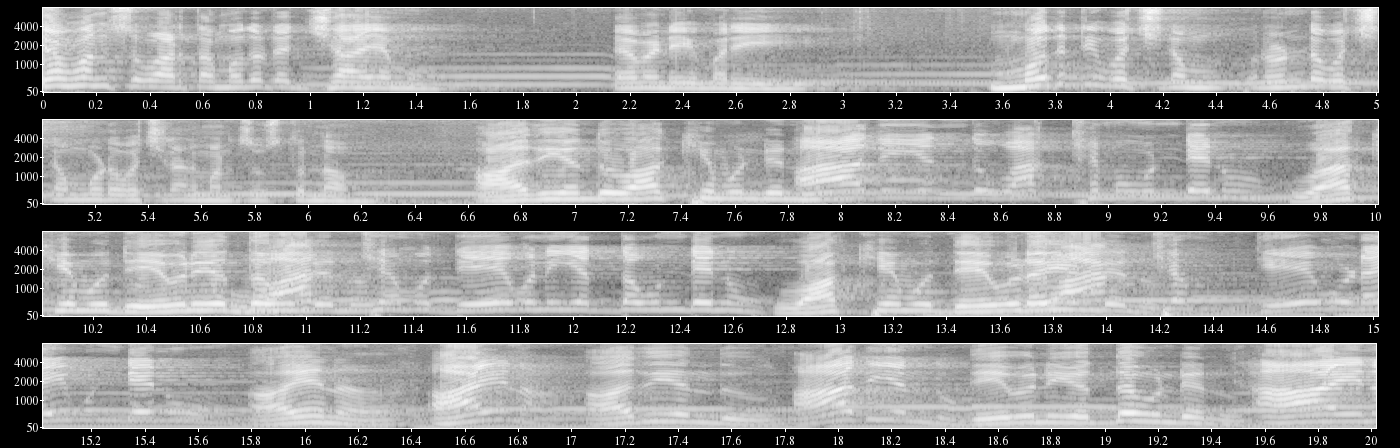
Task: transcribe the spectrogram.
యవన్స్ వార్త మొదటి అధ్యాయము. ఏమండి మరి మొదటి వచనం రెండో వచనం మూడో వచనాన్ని మనం చూస్తున్నాం. ఆది యందు వాక్యం ఉండెను. ఆది ఎందు వాక్యము ఉండెను. వాక్యము దేవుని యొద్ద ఉండెను. వాక్యము దేవుని యొద్ద ఉండెను. వాక్యము దేవుడై ఉండెను. వాక్యం దేవుడై ఉండెను. ఆయన ఆయన ఆది యందు ఆది ఎందు దేవుని యొద్ద ఉండెను. ఆయన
